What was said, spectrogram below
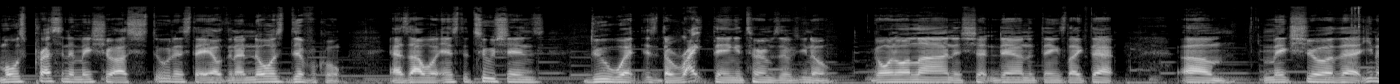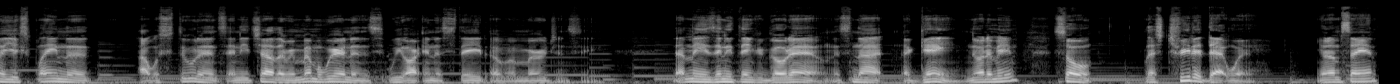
most pressing to make sure our students stay healthy. And I know it's difficult as our institutions do what is the right thing in terms of, you know, going online and shutting down and things like that. Um, make sure that, you know, you explain to our students and each other. Remember, we're in a, we are in a state of emergency. That means anything could go down. It's not a game. You know what I mean? So let's treat it that way. You know what I'm saying?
